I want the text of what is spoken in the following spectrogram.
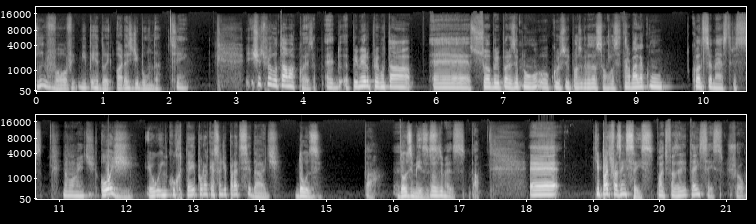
envolve, me perdoe, horas de bunda. Sim. Deixa eu te perguntar uma coisa. É, primeiro, perguntar é, sobre, por exemplo, um, o curso de pós-graduação. Você trabalha com quantos semestres, normalmente? Hoje, eu encurtei por uma questão de praticidade. Doze. Tá. Doze meses. Doze meses, tá. É, Que pode fazer em seis. Pode fazer até em seis. Show.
